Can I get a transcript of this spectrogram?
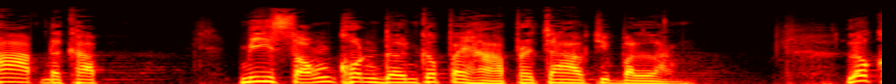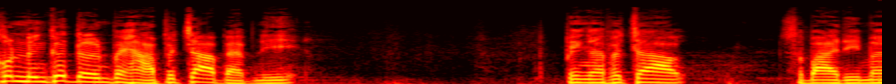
ภาพนะครับ มีสองคนเดินเข้าไปหาพระเจ้าที่บัลลังก์แล้วคนหนึ่งก็เดินไปหาพระเจ้าแบบนี้ เป็นไงพระเจ้าสบายดีไหม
